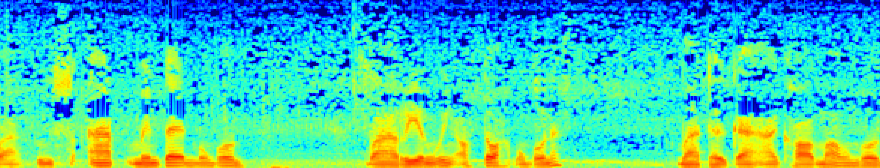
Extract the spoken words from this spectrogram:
បាទគឺស្អាតមែនតែនបងប្អូនបាទរៀងវិញអស់ទាស់បងប្អូនណាបាទត្រូវការអាចខលមកបងប្អូន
